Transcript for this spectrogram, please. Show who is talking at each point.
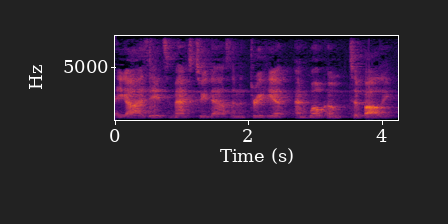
Speaker 1: Hey guys, it's Max2003 here and welcome to Bali.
